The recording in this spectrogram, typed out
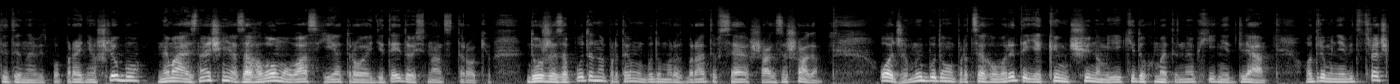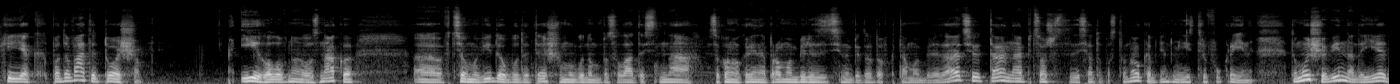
дитина від попереднього шлюбу. Немає значення. Загалом у вас є троє дітей до 18 років. Дуже запутано, проте ми будемо розбирати все шаг за шагом. Отже, ми будемо про це говорити, яким чином, які документи необхідні для отримання відстрочки, як подавати тощо. І головною ознакою в цьому відео буде те, що ми будемо посилатись на закон України про мобілізаційну підготовку та мобілізацію та на 560 постанову Кабінету міністрів України, тому що він надає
